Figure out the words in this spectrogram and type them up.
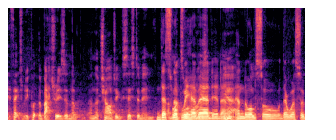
effectively put the batteries and the and the charging system in. that's what we have runs added, and, Yeah. and also there was a.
